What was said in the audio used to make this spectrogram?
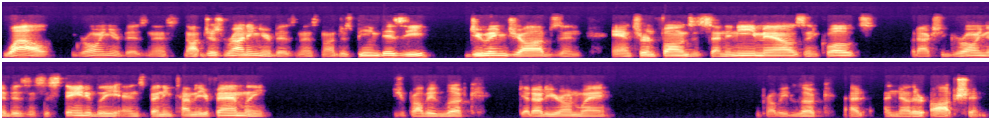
while growing your business, not just running your business, not just being busy, doing jobs and answering phones and sending emails and quotes, but actually growing the business sustainably and spending time with your family, you should probably look, get out of your own way, probably look at another option.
